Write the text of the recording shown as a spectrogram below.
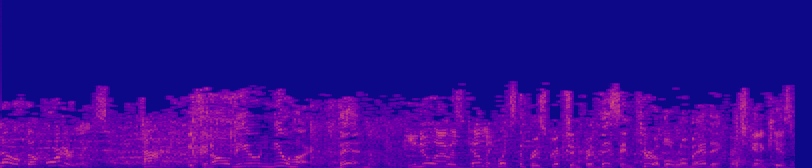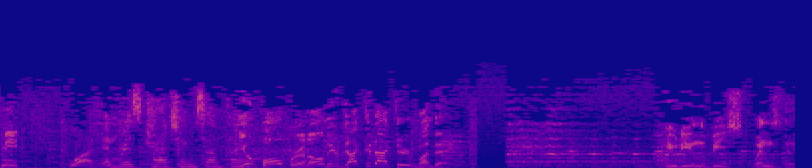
No, the Orderlies. Don. It's an all-new Newhart. Then, You knew I was coming. what's the prescription for this incurable romantic? Aren't you gonna kiss me? What, and risk catching something? You'll fall for an all-new Doctor Doctor Monday. Beauty and the Beast, Wednesday.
